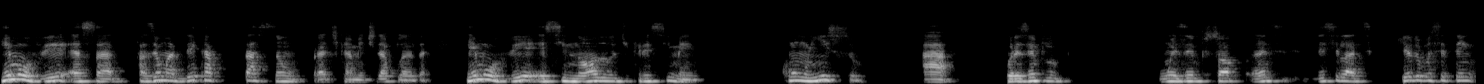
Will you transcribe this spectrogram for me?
remover essa, fazer uma decapitação praticamente da planta, remover esse nódulo de crescimento. Com isso, a, por exemplo, um exemplo só antes desse lado esquerdo você tem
